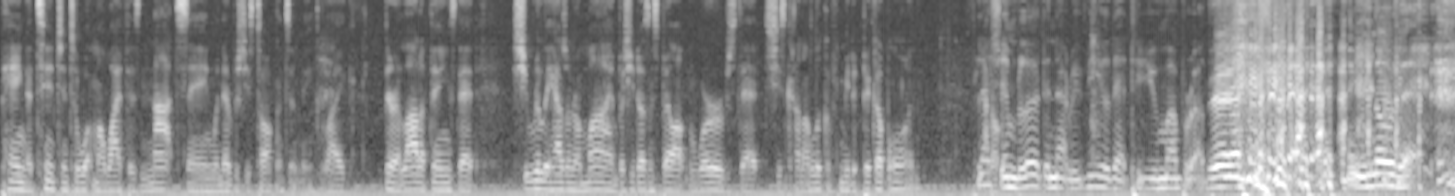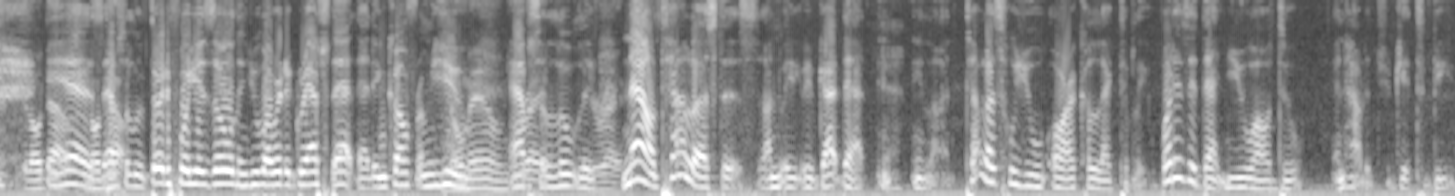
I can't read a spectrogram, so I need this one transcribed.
paying attention to what my wife is not saying whenever she's talking to me. Like there are a lot of things that she really has on her mind, but she doesn't spell out in words that she's kind of looking for me to pick up on. Flesh and blood did not reveal that to you, my brother. Yeah, you know that. no doubt. yes, no doubt. absolutely. 34 years old and you've already grasped that. That didn't come from you. No, ma'am. You're right. Absolutely. You're right. Now, tell us this. I know we- we've got that. Yeah. Elon, tell us who you are collectively. What is it that you all do, and how did you get to be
